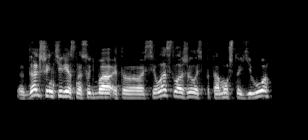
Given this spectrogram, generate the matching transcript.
Дальше интересно, судьба этого села сложилась, потому что его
